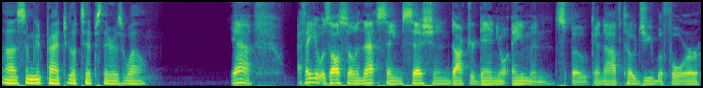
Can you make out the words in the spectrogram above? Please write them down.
uh, some good practical tips there as well. Yeah. I think it was also in that same session Dr. Daniel Amen spoke, and I've told you before,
